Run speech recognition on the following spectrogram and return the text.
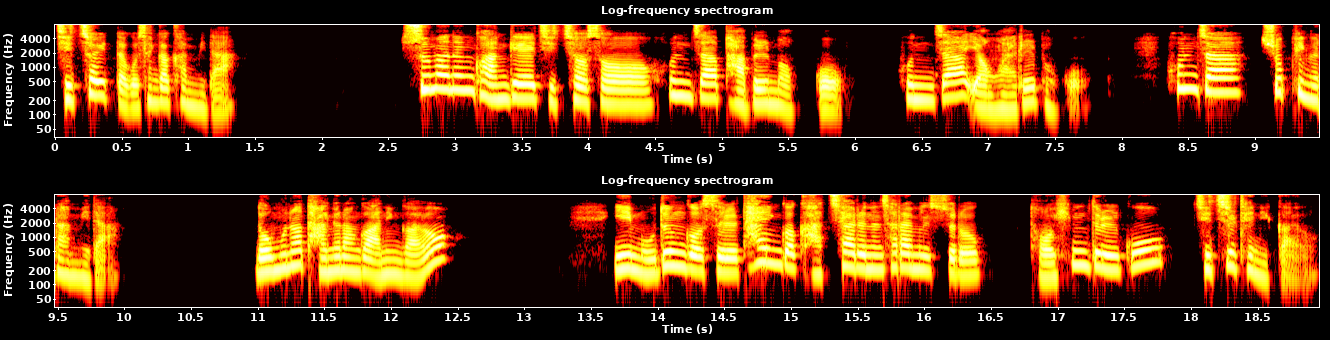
지쳐 있다고 생각합니다. 수많은 관계에 지쳐서 혼자 밥을 먹고, 혼자 영화를 보고, 혼자 쇼핑을 합니다. 너무나 당연한 거 아닌가요? 이 모든 것을 타인과 같이 하려는 사람일수록 더 힘들고 지칠 테니까요.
